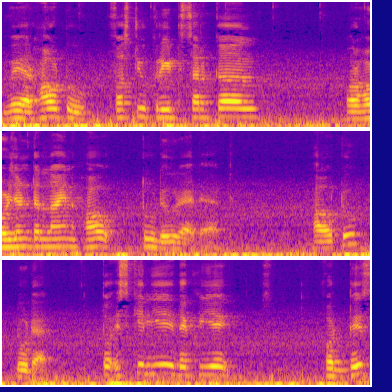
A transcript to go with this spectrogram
where how to first you create circle or horizontal line how to do that how to do that तो इसके लिए देखिए for this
